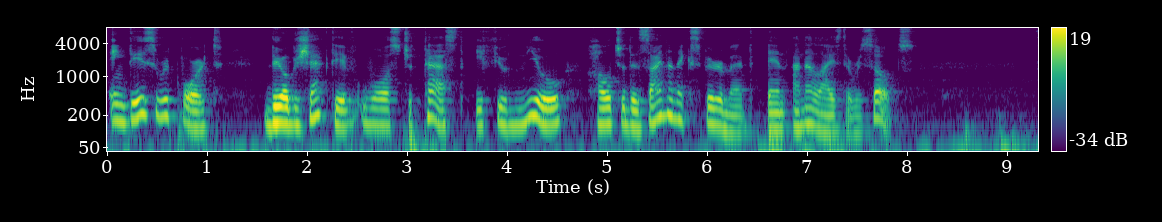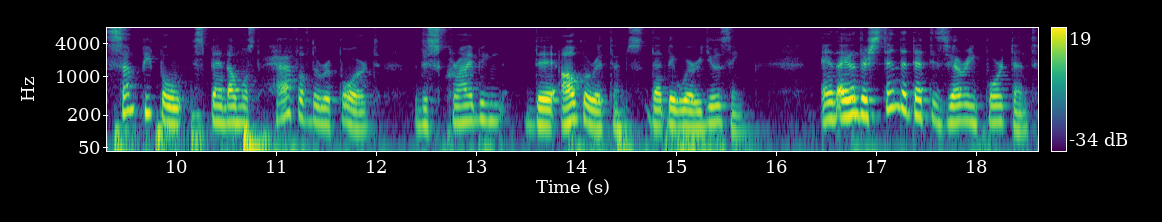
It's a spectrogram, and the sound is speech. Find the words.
in this report, the objective was to test if you knew how to design an experiment and analyze the results. Some people spend almost half of the report describing the algorithms that they were using. And I understand that that is very important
